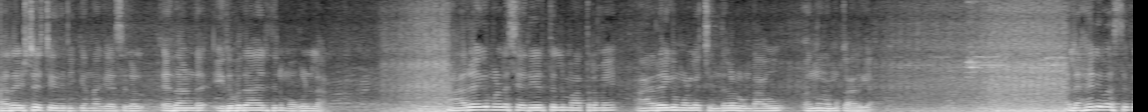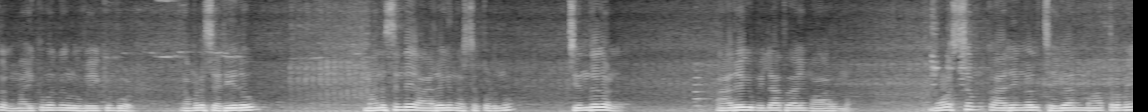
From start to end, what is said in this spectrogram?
രജിസ്റ്റർ ചെയ്തിരിക്കുന്ന കേസുകൾ ഏതാണ്ട് ഇരുപതിനായിരത്തിന് മുകളിലാണ്. ആരോഗ്യമുള്ള ശരീരത്തിൽ മാത്രമേ ആരോഗ്യമുള്ള ചിന്തകൾ ഉണ്ടാവൂ എന്ന് നമുക്കറിയാം. ലഹരി വസ്തുക്കൾ മയക്കുമരുന്നുകൾ ഉപയോഗിക്കുമ്പോൾ നമ്മുടെ ശരീരവും മനസ്സിന്റെ ആരോഗ്യം നഷ്ടപ്പെടുന്നു. ചിന്തകൾ ആരോഗ്യമില്ലാത്തതായി മാറുന്നു. മോശം കാര്യങ്ങൾ ചെയ്യാൻ മാത്രമേ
